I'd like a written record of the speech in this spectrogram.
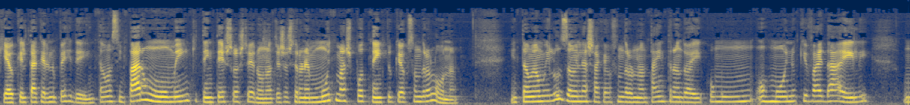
que é o que ele está querendo perder. Então, assim, para um homem que tem testosterona, a testosterona é muito mais potente do que a oxandrolona. Então, é uma ilusão ele achar que a oxandrolona está entrando aí como um hormônio que vai dar a ele um,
